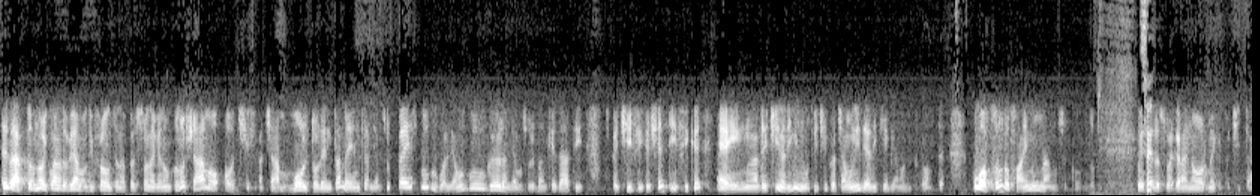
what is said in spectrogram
Esatto, noi quando abbiamo di fronte una persona che non conosciamo, oggi facciamo molto lentamente, andiamo su Facebook, guardiamo Google, andiamo sulle banche dati specifiche scientifiche e in una decina di minuti ci facciamo un'idea di chi abbiamo di fronte. Watson lo fa in un nanosecondo. Questa Se... è la sua gran enorme capacità.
